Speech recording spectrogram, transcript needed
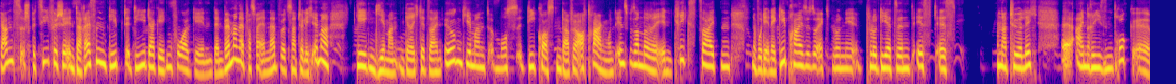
ganz spezifische Interessen gibt, die dagegen vorgehen. Denn wenn man etwas verändert, wird es natürlich immer gegen jemanden gerichtet sein. Irgendjemand muss die Kosten dafür auch tragen. Und insbesondere in Kriegszeiten, wo die Energiepreise so explodiert sind, ist es natürlich äh, ein Riesendruck, äh,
